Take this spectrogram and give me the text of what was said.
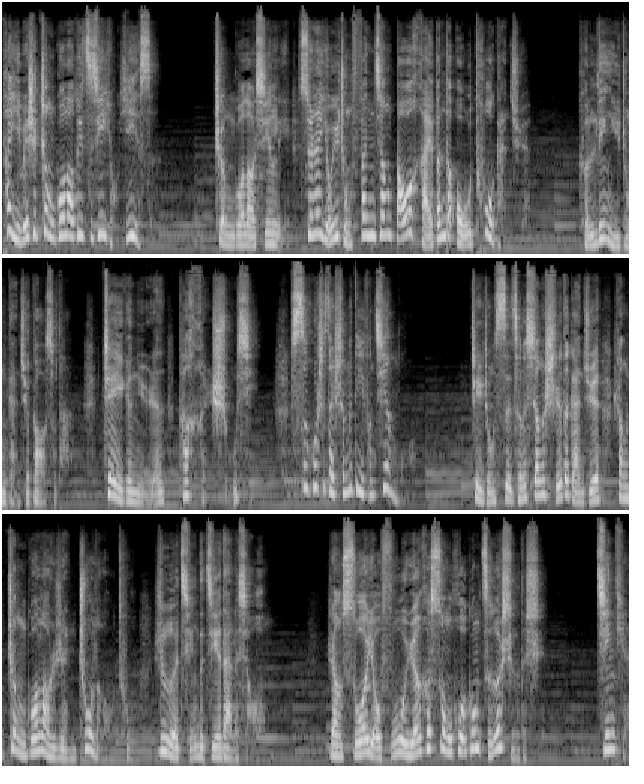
他以为是郑国老对自己有意思。郑国老心里虽然有一种翻江倒海般的呕吐感觉。可另一种感觉告诉他，这个女人他很熟悉，似乎是在什么地方见过。这种似曾相识的感觉让郑国老忍住了呕吐，热情地接待了小红。让所有服务员和送货工啧舌的是，今天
